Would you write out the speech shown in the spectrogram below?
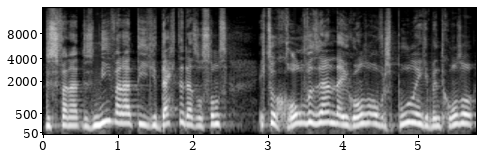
Dus, vanuit, dus niet vanuit die gedachten dat zo soms echt zo golven zijn, dat je gewoon zo overspoelt en je bent gewoon zo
